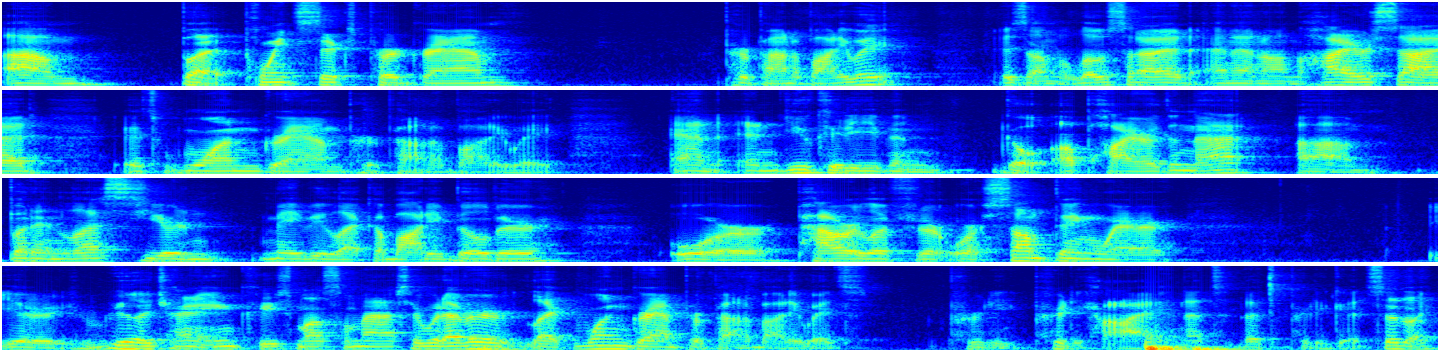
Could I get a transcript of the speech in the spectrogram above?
Um, but 0.6 per gram per pound of body weight is on the low side, and then on the higher side, it's one gram per pound of body weight, and and you could even go up higher than that. Um, but unless you're maybe like a bodybuilder or power lifter or something where you're really trying to increase muscle mass or whatever, like one gram per pound of body weight's pretty pretty high, and that's that's pretty good. So like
